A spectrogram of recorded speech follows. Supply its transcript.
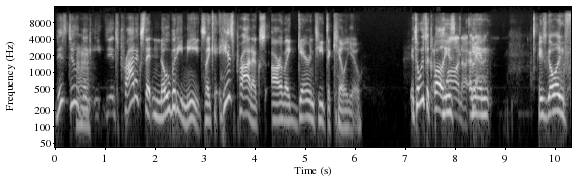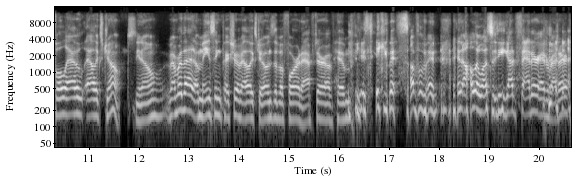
This dude, mm-hmm. like, it's products that nobody needs. Like his products are like guaranteed to kill you. It's always like, well, he's. I yeah. mean, He's going full Alex Jones, you know? Remember that amazing picture of Alex Jones, the before and after of him He's taking that supplement, and all it was is he got fatter and redder.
